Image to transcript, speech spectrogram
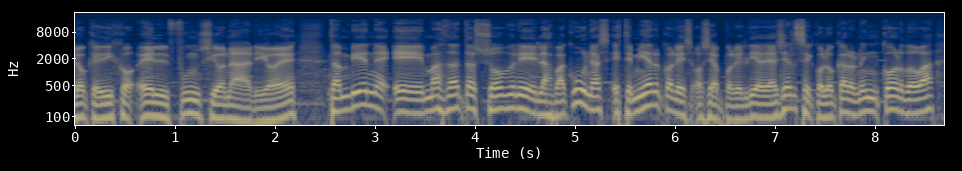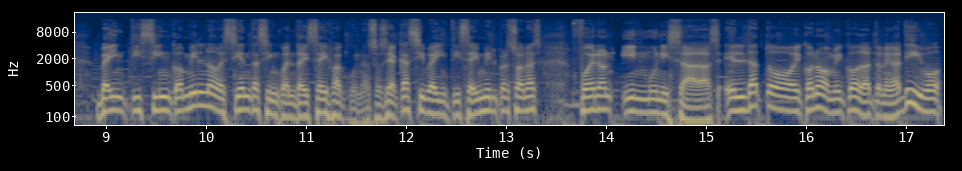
lo que dijo el funcionario. ¿eh? También eh, más datos sobre las vacunas. Este miércoles, o sea, por el día de ayer, se colocaron en Córdoba 25.956 vacunas. O sea, casi 26.000 personas fueron inmunizadas. El dato económico, dato negativo,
